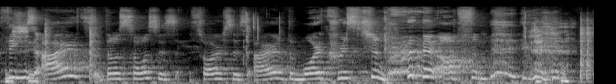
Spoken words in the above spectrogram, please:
things are, those sources sources are, the more Christian often.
